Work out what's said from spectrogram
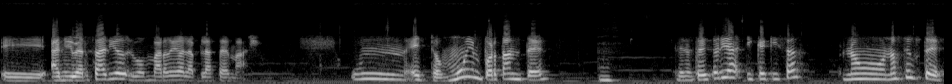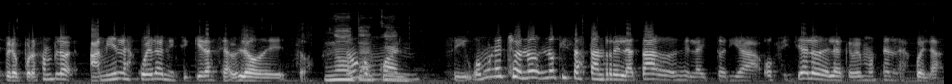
eh, aniversario del bombardeo a la Plaza de Mayo. Un hecho muy importante mm. de nuestra historia y que quizás, no, no sé ustedes, pero por ejemplo, a mí en la escuela ni siquiera se habló de eso. No, tal cual. Sí, como un hecho no, no quizás tan relatado desde la historia oficial o de la que vemos en la escuela.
